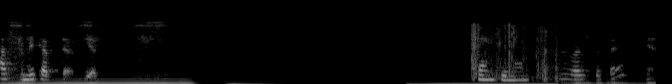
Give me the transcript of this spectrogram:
has to be capital. Yes. Thank you, ma'am. Was prepared? Yes.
